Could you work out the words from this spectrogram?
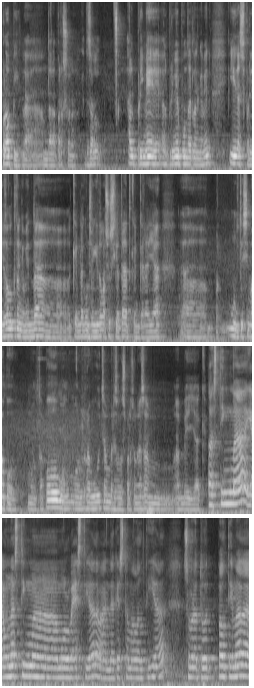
propi de, de la persona. Aquest és el, el primer, el primer punt de trencament i després el trencament de, que hem d'aconseguir de la societat, que encara hi ha eh, moltíssima por, molta por, molt, molt rebuig envers les persones amb, amb VIH. L'estigma, hi ha un estigma molt bèstia davant d'aquesta malaltia, sobretot pel tema de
